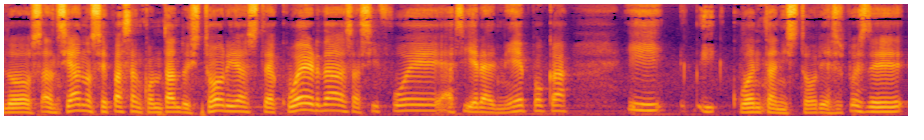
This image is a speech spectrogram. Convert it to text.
los ancianos se pasan contando historias, ¿te acuerdas? Así fue, así era en mi época, y, cuentan historias. Después de,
